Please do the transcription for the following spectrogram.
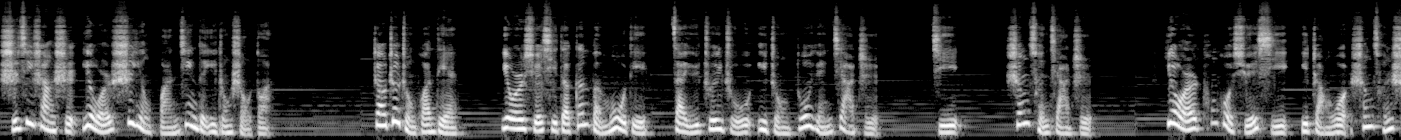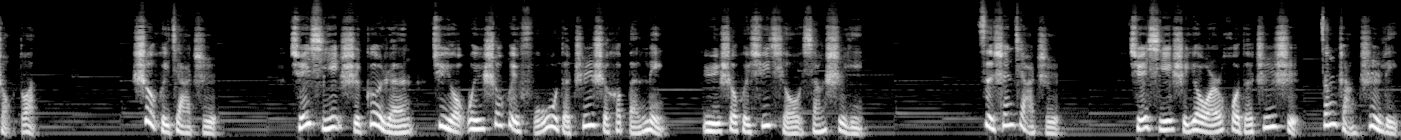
实际上是幼儿适应环境的一种手段。照这种观点，幼儿学习的根本目的在于追逐一种多元价值，即生存价值。幼儿通过学习以掌握生存手段。社会价值，学习使个人具有为社会服务的知识和本领，与社会需求相适应。自身价值，学习使幼儿获得知识，增长智力，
